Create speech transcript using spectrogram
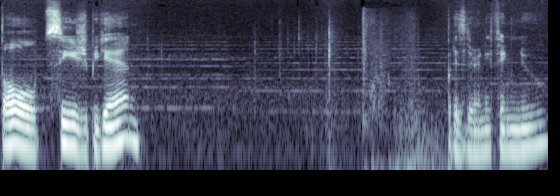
the whole siege began. But is there anything new?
